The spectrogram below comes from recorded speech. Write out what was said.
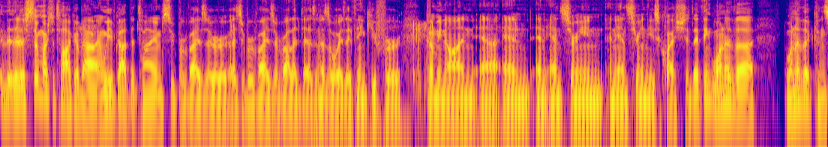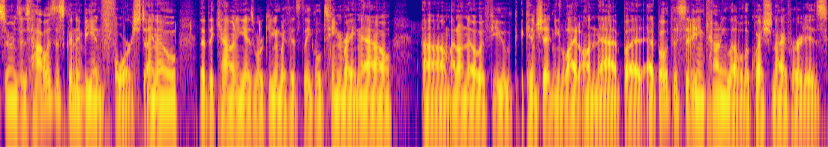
there's so much to talk about, and we've got the time, Supervisor uh, Supervisor Valadez, and as always, I thank you for coming on and and answering and answering these questions. I think one of the one of the concerns is how is this going to be enforced? I know that the county is working with its legal team right now. Um, I don't know if you can shed any light on that, but at both the city and county level, the question I've heard is,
